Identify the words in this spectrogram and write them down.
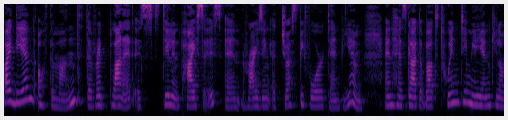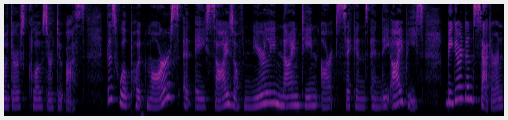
By the end of the month, the red planet is still in Pisces and rising at just before 10 pm and has got about 20 million kilometers closer to us. This will put Mars at a size of nearly 19 arc seconds in the eyepiece, bigger than Saturn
